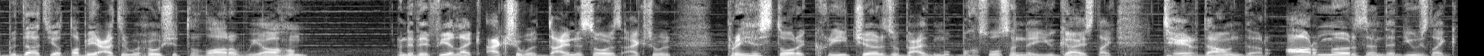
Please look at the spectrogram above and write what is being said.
وبالذات يا طبيعه الوحوش تتضارب وياهم and they feel like actual dinosaurs, actual prehistoric creatures وبعد بخصوص ان you guys like tear down their armors and then use like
